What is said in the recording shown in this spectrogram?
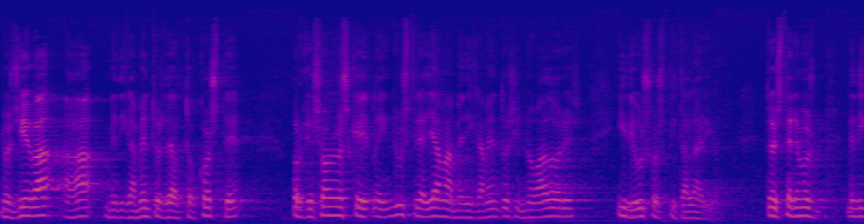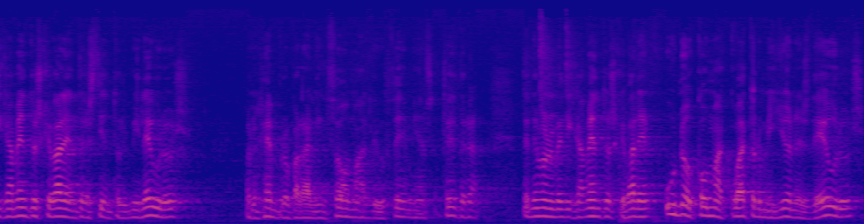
nos lleva a medicamentos de alto coste, porque son los que la industria llama medicamentos innovadores y de uso hospitalario. Entonces tenemos medicamentos que valen 300.000 euros, por ejemplo, para linfomas, leucemias, etc. Tenemos medicamentos que valen 1,4 millones de euros.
